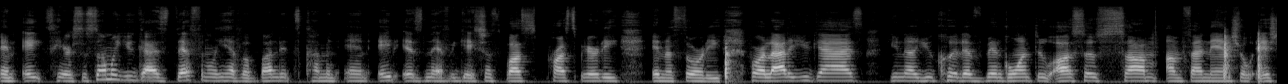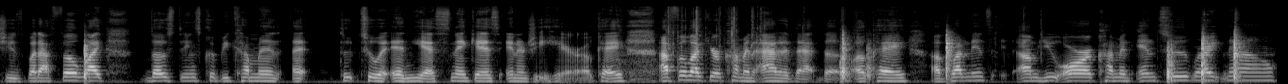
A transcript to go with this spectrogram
and eight's here. So some of you guys definitely have abundance coming in. Eight is navigation, prosperity, and authority. For a lot of you guys, you know, you could have been going through also some um financial issues, but I feel like those things could be coming at to, to it and yes snake ass energy here okay i feel like you're coming out of that though okay abundance um you are coming into right now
